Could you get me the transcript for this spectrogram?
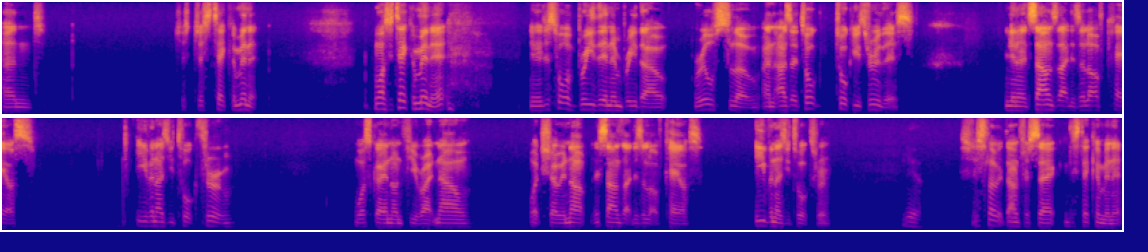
and just just take a minute. And Once you take a minute, you know, just sort of breathe in and breathe out, real slow. And as I talk talk you through this, you know, it sounds like there's a lot of chaos, even as you talk through what's going on for you right now, what's showing up. It sounds like there's a lot of chaos, even as you talk through. Yeah. So just slow it down for a sec. Just take a minute.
